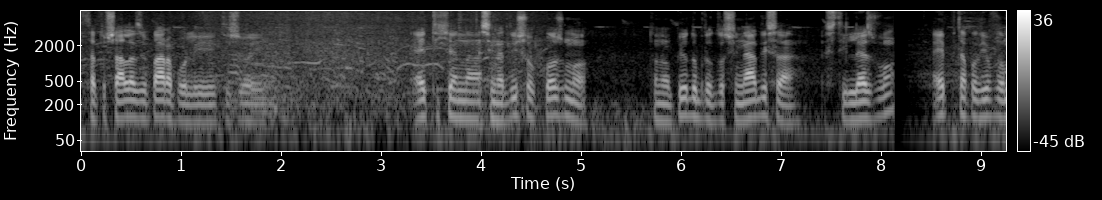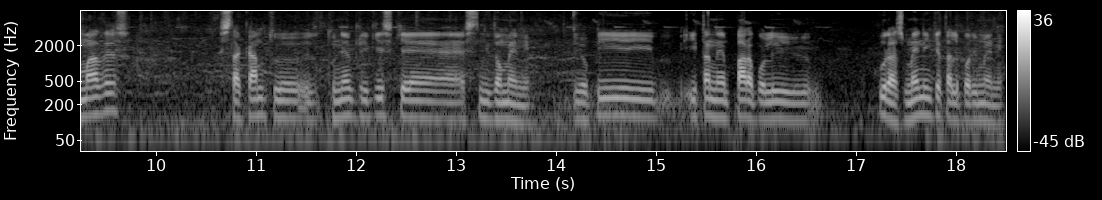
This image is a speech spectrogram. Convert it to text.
θα τους άλλαζε πάρα πολύ τη ζωή. Έτυχε να συναντήσω κόσμο τον οποίο τον πρωτοσυνάντησα στη Λέσβο έπειτα από δύο εβδομάδες στα κάμπ του, του Νέου Κιλικής και στην Ιδωμένη οι οποίοι ήταν πάρα πολύ κουρασμένοι και ταλαιπωρημένοι.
